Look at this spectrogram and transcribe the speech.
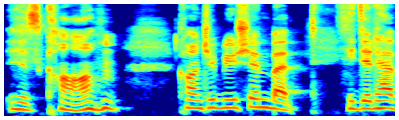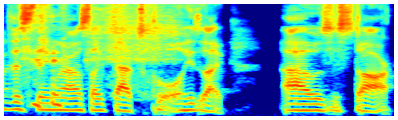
his calm contribution, but he did have this thing where I was like, "That's cool." He's like, "I was a star.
